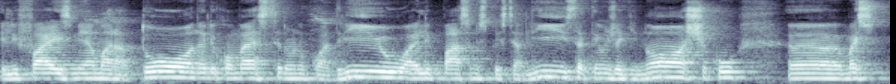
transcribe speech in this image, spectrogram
ele faz meia maratona, ele começa no quadril, aí ele passa no especialista, tem um diagnóstico, mas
